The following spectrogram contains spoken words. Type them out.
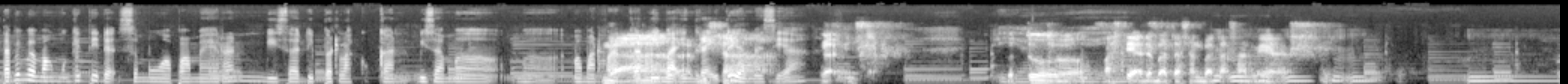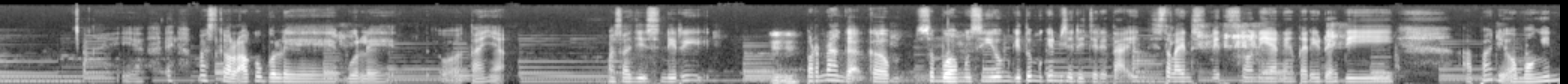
Tapi memang mungkin tidak semua pameran bisa diperlakukan, bisa me, me, memanfaatkan lima indera itu ya Mas ya? Nggak bisa. Iya, Betul, iya, iya. pasti ada batasan-batasannya. Iya, eh Mas kalau aku boleh boleh oh, tanya, Mas Haji sendiri hmm. pernah nggak ke sebuah museum gitu mungkin bisa diceritain selain Smithsonian yang tadi udah di apa diomongin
